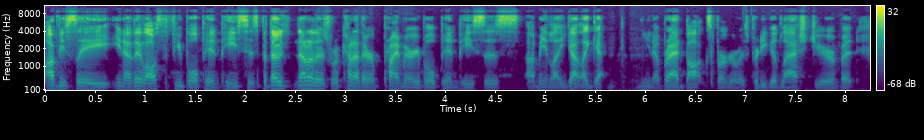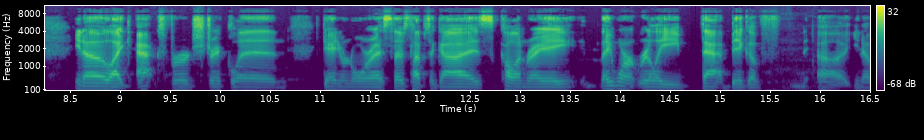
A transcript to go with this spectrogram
obviously, you know they lost a few bullpen pieces, but those none of those were kind of their primary bullpen pieces. I mean, like you got like you know Brad Boxberger was pretty good last year, but you know like Axford, Strickland, Daniel Norris, those types of guys, Colin Rea, they weren't really that big of uh, you know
